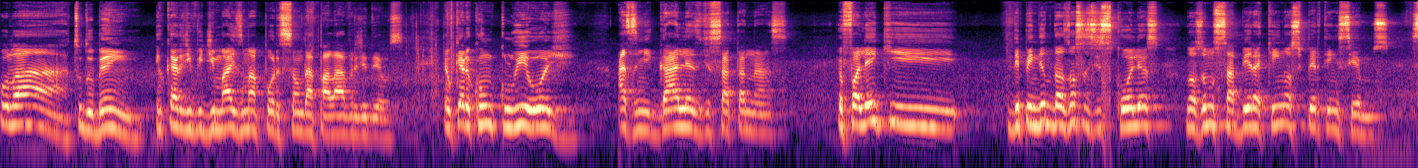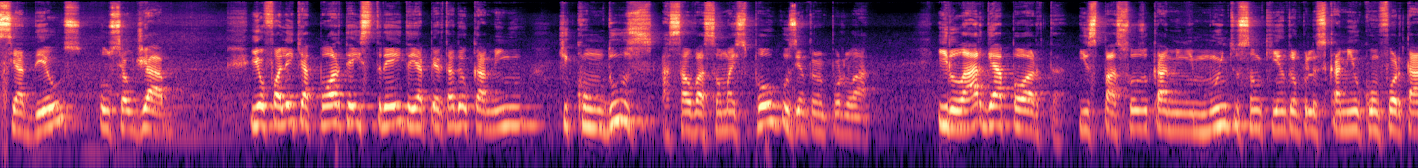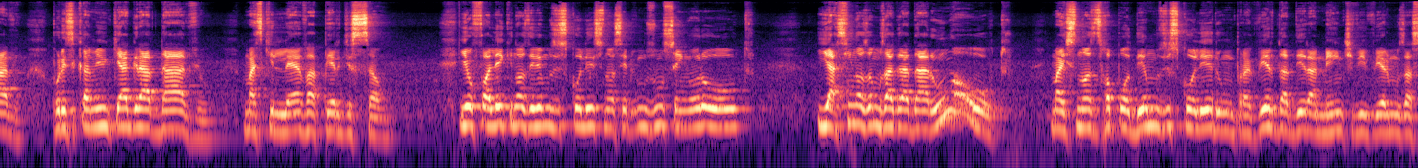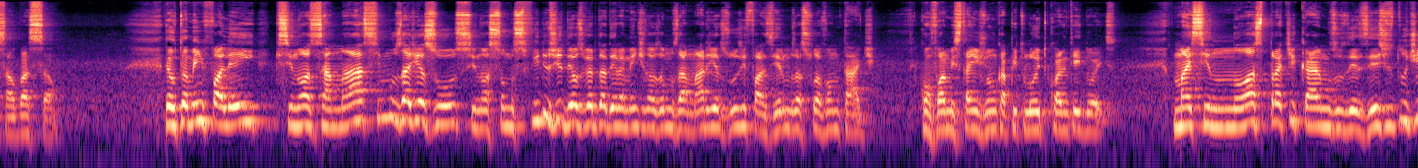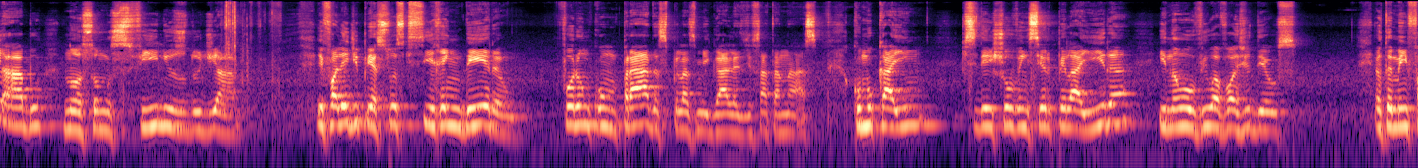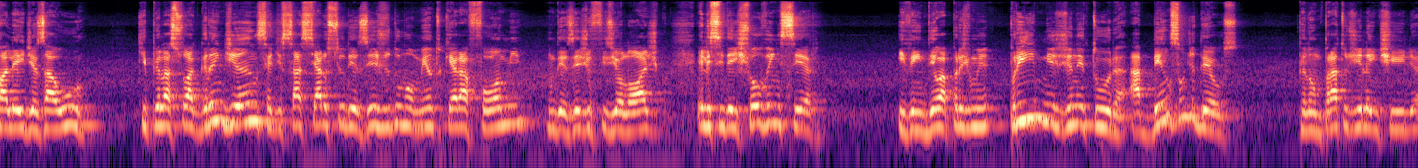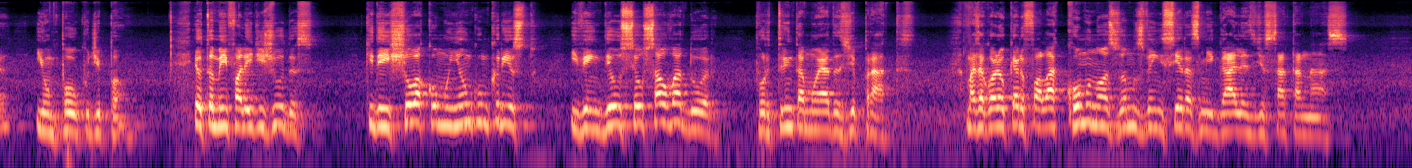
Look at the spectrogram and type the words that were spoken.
Olá, tudo bem? Eu quero dividir mais uma porção da palavra de Deus. Eu quero concluir hoje as migalhas de Satanás. Eu falei que, dependendo das nossas escolhas, nós vamos saber a quem nós pertencemos: se a Deus ou se ao diabo. E eu falei que a porta é estreita e apertado é o caminho que conduz à salvação, mas poucos entram por lá. E larga é a porta, e espaçoso o caminho, e muitos são que entram pelo esse caminho confortável, por esse caminho que é agradável, mas que leva à perdição. E eu falei que nós devemos escolher se nós servimos um Senhor ou outro, e assim nós vamos agradar um ao outro, mas nós só podemos escolher um para verdadeiramente vivermos a salvação. Eu também falei que se nós amássemos a Jesus, se nós somos filhos de Deus verdadeiramente, nós vamos amar Jesus e fazermos a sua vontade conforme está em João capítulo 8, 42. Mas se nós praticarmos os desejos do diabo, nós somos filhos do diabo. E falei de pessoas que se renderam, foram compradas pelas migalhas de Satanás, como Caim, que se deixou vencer pela ira e não ouviu a voz de Deus. Eu também falei de Esaú, que pela sua grande ânsia de saciar o seu desejo do momento, que era a fome, um desejo fisiológico, ele se deixou vencer e vendeu a primogenitura, a bênção de Deus, por um prato de lentilha e um pouco de pão. Eu também falei de Judas, que deixou a comunhão com Cristo e vendeu o seu Salvador por 30 moedas de prata. Mas agora eu quero falar como nós vamos vencer as migalhas de Satanás.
